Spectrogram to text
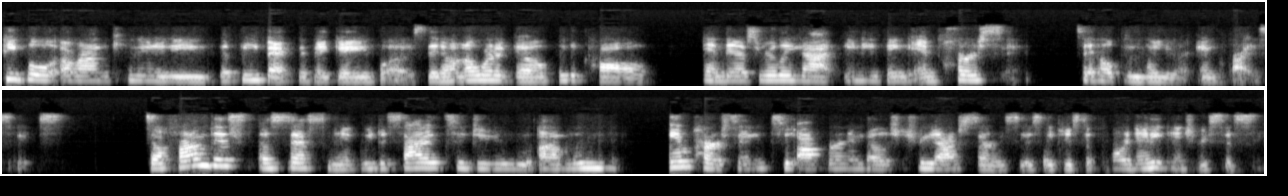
people around the community, the feedback that they gave was they don't know where to go, who to call, and there's really not anything in person to help you when you're in crisis. So from this assessment, we decided to do, um, move in person to offering those triage services, which is the coordinated entry system.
